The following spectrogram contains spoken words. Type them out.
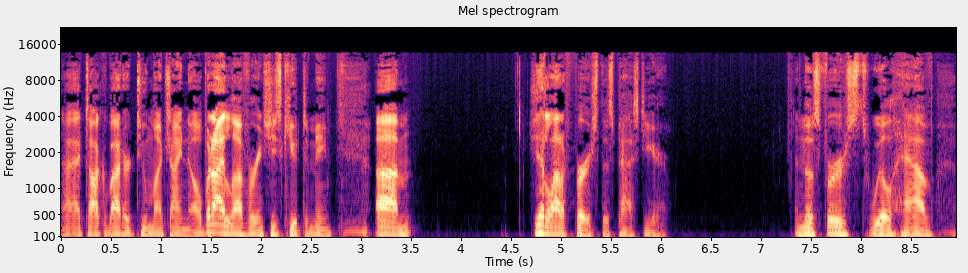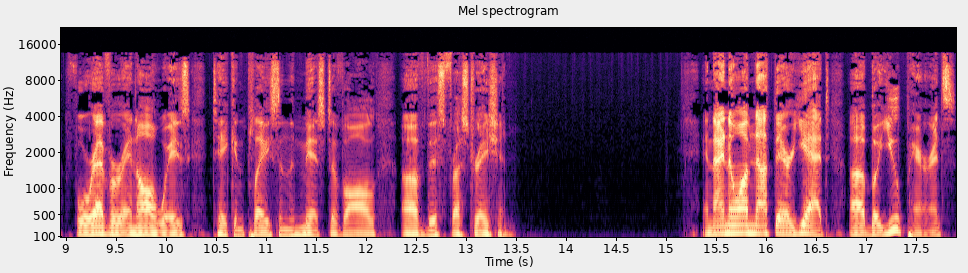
I talk about her too much, I know, but I love her and she's cute to me. Um, had a lot of firsts this past year. And those firsts will have forever and always taken place in the midst of all of this frustration. And I know I'm not there yet, uh, but you parents,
